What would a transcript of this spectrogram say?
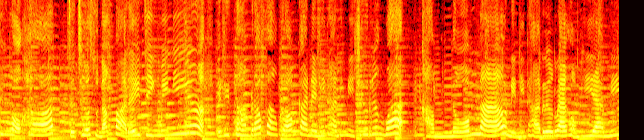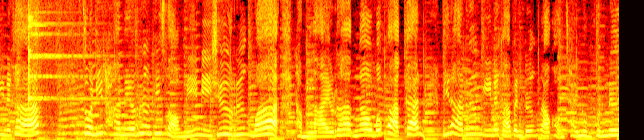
ริงๆหรอคะจะเชื่อสุนัขป่าได้จริงไหมเนี่ยไปติดตามรับฟังพร้อมกันในนิทานที่มีชื่อเรื่องว่าคำโน้มน้าวในนิทานเรื่องแรกของพี่ยามีนะคะ ส่วนนิทานในเรื่องที่สองนี้มีชื่อเรื่องว่าทำลายรากเงามาฝากกัน นิทานเรื่องนี้นะคะเป็นเรื่องราวของชายหนุ่มคนหนึ่ง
